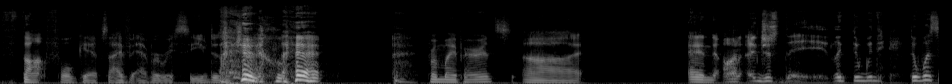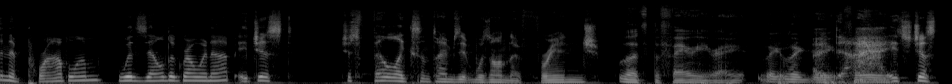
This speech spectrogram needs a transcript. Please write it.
thoughtful gifts I've ever received as a child from my parents. Uh, and on just eh, like there, there wasn't a problem with Zelda growing up. It just just felt like sometimes it was on the fringe. Well, that's the fairy, right? Like, the great ah, fairy. it's just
